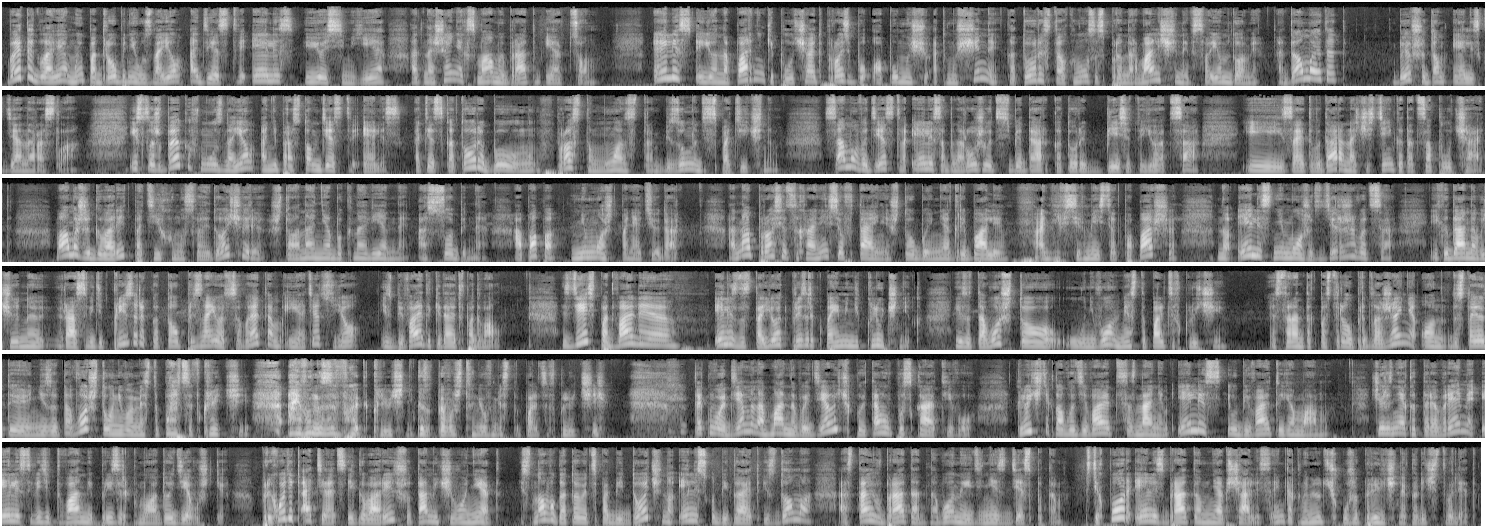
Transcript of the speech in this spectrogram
В этой главе мы подробнее узнаем о детстве Элис, ее семье, отношениях с мамой, братом и отцом – Элис и ее напарники получают просьбу о помощи от мужчины, который столкнулся с паранормальщиной в своем доме. А дом этот – бывший дом Элис, где она росла. Из флэшбэков мы узнаем о непростом детстве Элис, отец которой был ну, просто монстром, безумно деспотичным. С самого детства Элис обнаруживает в себе дар, который бесит ее отца, и из-за этого дара она частенько от отца получает – Мама же говорит по-тихому своей дочери, что она необыкновенная, особенная, а папа не может понять ее дар. Она просит сохранить все в тайне, чтобы не огребали они все вместе от папаши, но Элис не может сдерживаться, и когда она в очередной раз видит призрака, то признается в этом, и отец ее избивает и кидает в подвал. Здесь, в подвале, Элис достает призрак по имени Ключник из-за того, что у него вместо пальцев ключи. Ресторан так построил предложение, он достает ее не из-за того, что у него вместо пальцев ключи, а его называют ключник из-за того, что у него вместо пальцев ключи. Так вот, демон обманывает девочку, и та выпускает его. Ключник овладевает сознанием Элис и убивает ее маму. Через некоторое время Элис видит в ванной призрак молодой девушки. Приходит отец и говорит, что там ничего нет, и снова готовится побить дочь, но Элис убегает из дома, оставив брата одного наедине с деспотом. С тех пор Элис с братом не общались, а им так на минуточку уже приличное количество лет.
